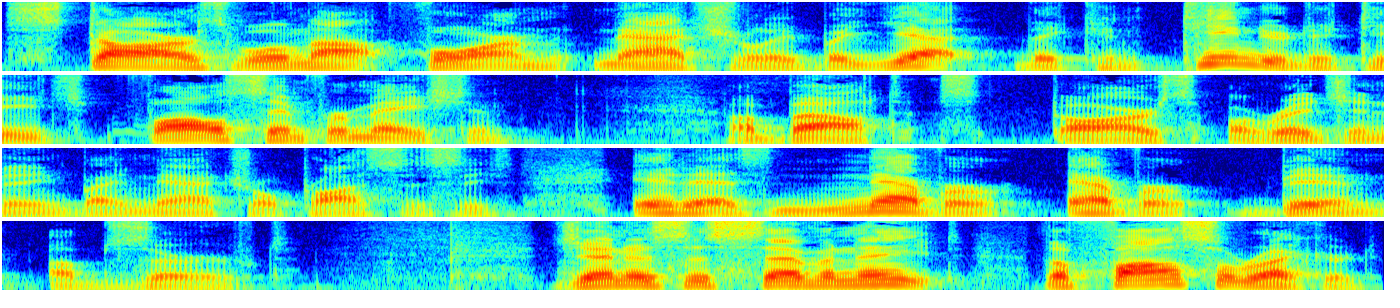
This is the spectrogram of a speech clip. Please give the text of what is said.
stars will not form naturally, but yet they continue to teach false information about stars originating by natural processes. It has never, ever been observed. Genesis 7 8, the fossil record.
